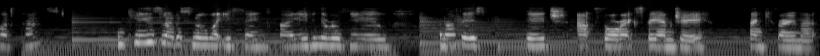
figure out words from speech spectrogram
podcast. And please let us know what you think by leaving a review on our Facebook page at ThoraxBMJ. Thank you very much.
